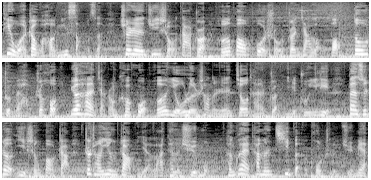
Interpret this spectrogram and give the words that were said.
替我照顾好你嫂子。”确认狙击手大壮和爆破手专家老鲍都准备好之后，约翰假装客户和游轮上的人交谈，转移注意力。伴随着一声爆炸，这场硬仗也拉开了序幕。很快，他们基本控制了局面。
